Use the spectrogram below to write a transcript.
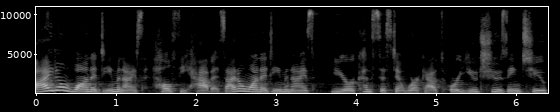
I don't want to demonize healthy habits. I don't want to demonize your consistent workouts or you choosing to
